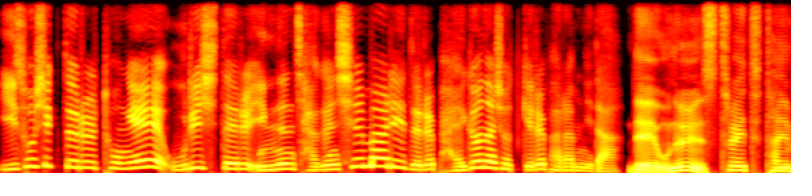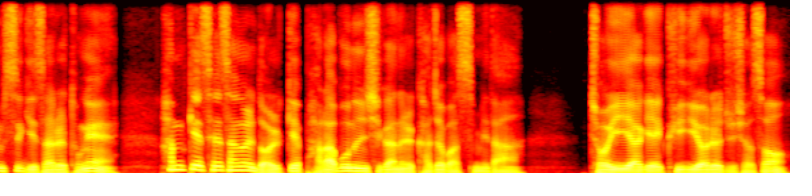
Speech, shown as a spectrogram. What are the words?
이 소식들을 통해 우리 시대를 읽는 작은 실마리들을 발견하셨기를 바랍니다. 네, 오늘 스트레이트 타임스 기사를 통해 함께 세상을 넓게 바라보는 시간을 가져봤습니다. 저희 이야기에 귀 기울여 주셔서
